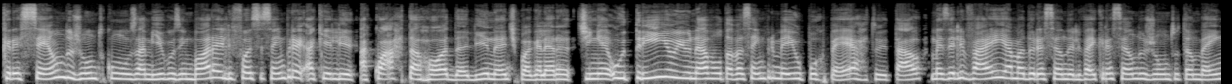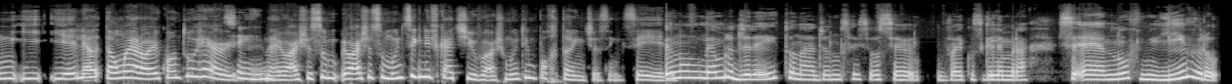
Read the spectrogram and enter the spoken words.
crescendo junto com os amigos, embora ele fosse sempre aquele, a quarta roda ali, né? Tipo, a galera tinha o trio e o Neville tava sempre meio por perto e tal, mas ele vai amadurecendo, ele vai crescendo junto também, e, e ele é tão herói quanto o Harry. Sim. Né? Eu, acho isso, eu acho isso muito significativo, eu acho muito importante, assim, ser ele. Eu não lembro direito, Nádia, eu não sei se você vai conseguir lembrar. Se- é, no livro,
